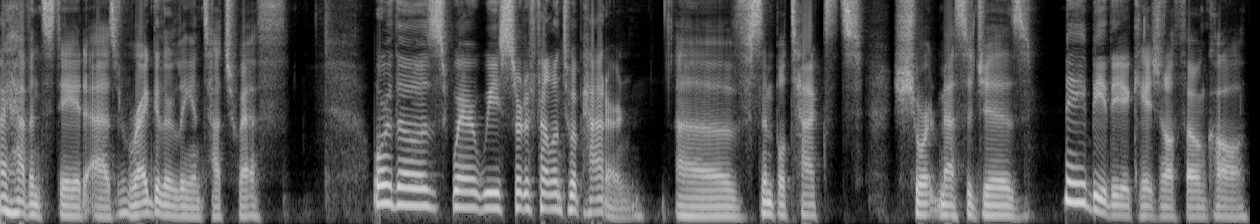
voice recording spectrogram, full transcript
I haven't stayed as regularly in touch with, or those where we sort of fell into a pattern of simple texts, short messages, maybe the occasional phone call,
